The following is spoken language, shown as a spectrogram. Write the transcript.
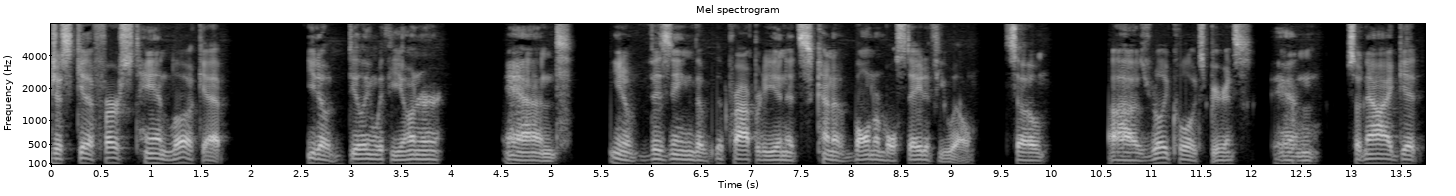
just get a first hand look at, you know, dealing with the owner and, you know, visiting the, the property in its kind of vulnerable state, if you will. So uh, it was a really cool experience. And so now I get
